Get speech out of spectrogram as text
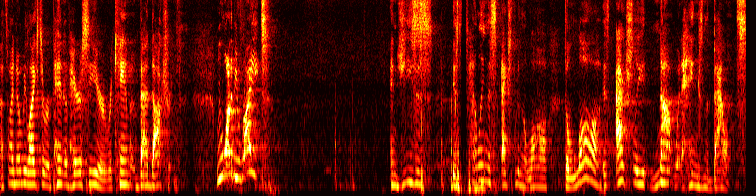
That's why nobody likes to repent of heresy or recant bad doctrine. We want to be right. And Jesus is telling this expert in the law the law is actually not what hangs in the balance.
